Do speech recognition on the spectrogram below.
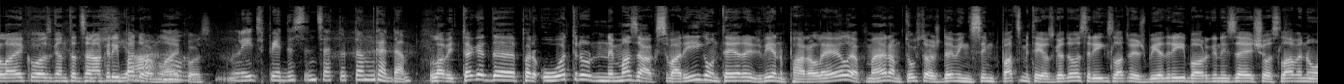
laikos, gan tad sanāk arī Jā, padomu nu, laikos. Nu, līdz 54. gadam. Labi, tagad uh, par otru nemazāk svarīgu, un te ir viena paralēle. Apmēram 1911. gados Rīgas Latviešu biedrība organizēja šo slaveno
